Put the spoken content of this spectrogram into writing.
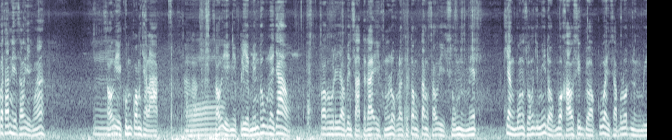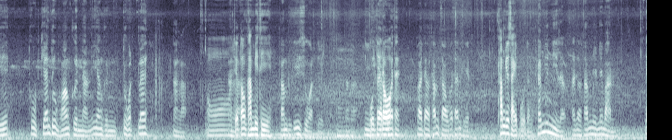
ว่าท่านเห็นเสาเอกมาเสาเอกคุมกองฉลากอ๋อเสาเอกนี่เปรียบเหมือนพระพุทธเจ้าเพราะพระพุทธเจ้าเป็นศาสตราเอกของโลกเราจะต้องตั้งเสาเอกสูงหนึ่งเมตรเที่ยงบวงสรวงจะมีดอกบัวขาวสิบดอกกล้วยสับปะรดหนึ่งหวี ทูบเทียนทูบหอมขึ้นนั่นนี่ยังขึ้นตรวจเลยนั่นแหละ อ๋อจะต้องทำพิธี ทำพิธีสวดเด็กนั่นล่ะนี่ปู่พจะระรอเจ้าพระเจ้าทำเสาพระท่านเถิดทำอยู่ใส่ปู่ตอนนั้นทำอยุ่นี่แหละพระเจ้าทำอยู่ในบ้านใน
